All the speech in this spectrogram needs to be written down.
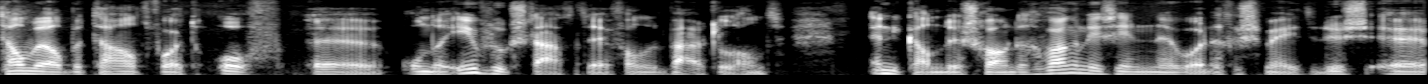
dan wel betaald wordt of onder invloed staat van het buitenland. En die kan dus gewoon de gevangenis in worden gesmeten. Dus uh,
